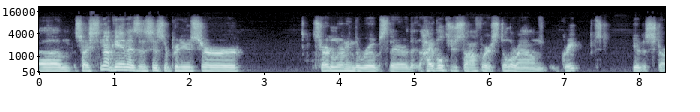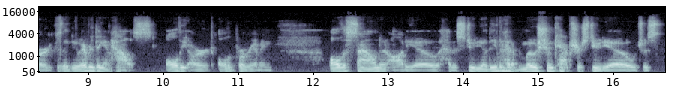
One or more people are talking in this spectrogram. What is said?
Um, so I snuck in as an assistant producer, started learning the ropes there. The high voltage software is still around. Great studio to start because they do everything in house, all the art, all the programming, all the sound and audio. Had a studio. They even had a motion capture studio, which was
